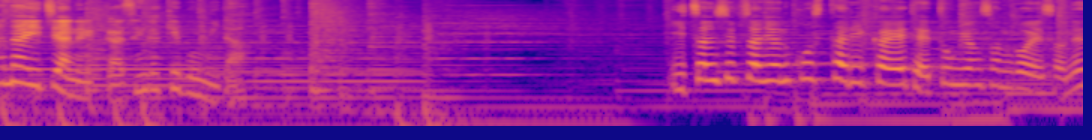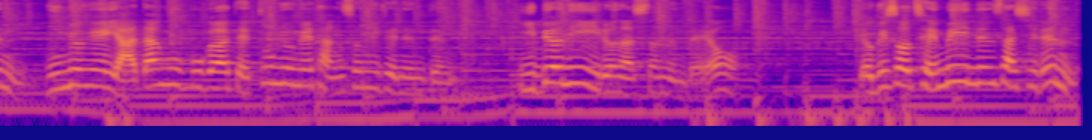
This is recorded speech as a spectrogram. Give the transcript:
하나이지 않을까 생각해 봅니다. 2014년 코스타리카의 대통령 선거에서는 무명의 야당 후보가 대통령에 당선이 되는 등 이변이 일어났었는데요. 여기서 재미있는 사실은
